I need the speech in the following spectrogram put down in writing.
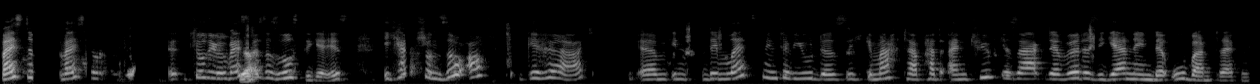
weißt du, weißt du, äh, Entschuldigung, weißt ja? du, was das Lustige ist? Ich habe schon so oft gehört, ähm, in dem letzten Interview, das ich gemacht habe, hat ein Typ gesagt, der würde sie gerne in der U-Bahn treffen.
